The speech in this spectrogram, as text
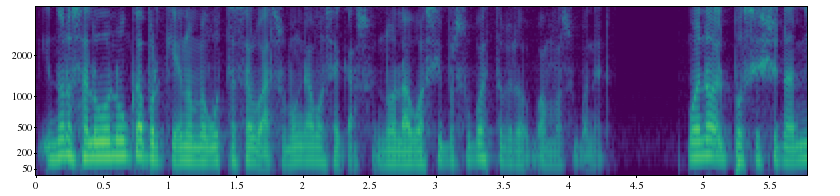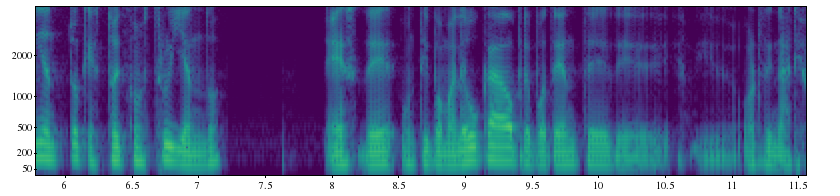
Y no lo saludo nunca porque no me gusta saludar, supongamos ese caso. No lo hago así, por supuesto, pero vamos a suponer. Bueno, el posicionamiento que estoy construyendo es de un tipo maleducado, prepotente, de, ordinario.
